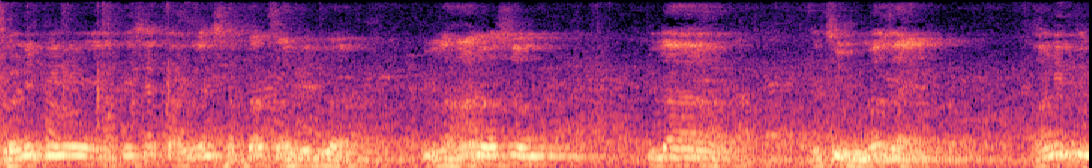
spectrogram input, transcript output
प्रणितीने अतिशय चांगल्या शब्दात सांगितलं की लहान असून तिला त्याची उमज आहे. आणि ती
